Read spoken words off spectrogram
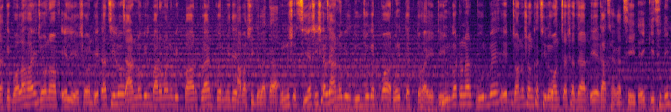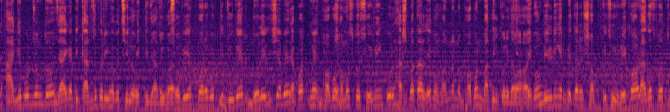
যাকে বলা হয় জোন অফ এলিয়েশন এটা ছিল চারনোবিল পারমাণবিক পাওয়ার প্ল্যান্ট কর্মীদের আবাসিক এলাকা। উনিশশো ছিয়াশি সালে চার্নোবিল দুর্যোগের পর পরিত্যক্ত হয় এটি। দুর্ঘটনার পূর্বে এর জনসংখ্যা ছিল পঞ্চাশ হাজার এর কাছাকাছি। এই কিছুদিন আগে পর্যন্ত জায়গাটি কার্যকরীভাবে ছিল একটি জাদুঘর। সোভিয়েত পরবর্তী যুগের দলিল হিসেবে অ্যাপার্টমেন্ট, ভবন, সমস্ত সুইমিং পুল, হাসপাতাল এবং অন্যান্য ভবন বাতিল করে দেওয়া হয় এবং বিল্ডিং এর ভেতরে সবকিছুর রেকর্ড কাগজপত্র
